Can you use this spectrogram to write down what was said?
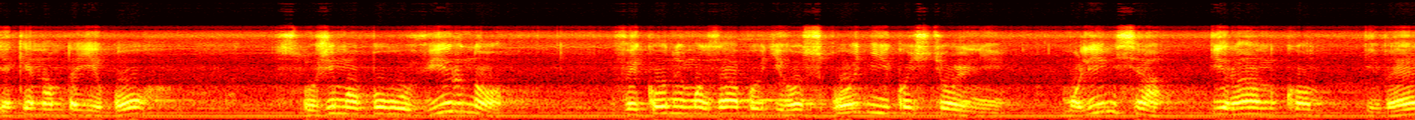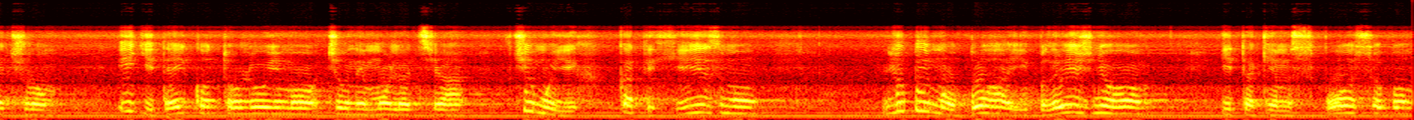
яке нам дає Бог, служимо Богу вірно, виконуємо заповіді Господні і костьольні, молімося і ранком, і вечором, і дітей контролюємо, чи вони моляться, вчимо їх катехізму, любимо Бога і ближнього, і таким способом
